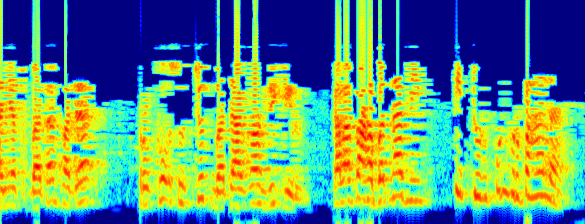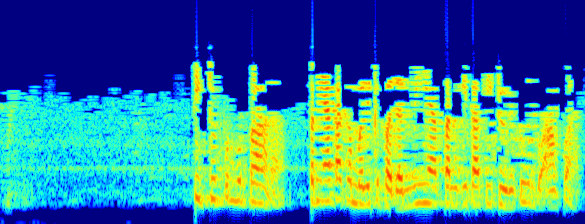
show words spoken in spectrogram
hanya sebatas pada rukuk, sujud, baca Al-Quran, zikir. Kalau sahabat Nabi, tidur pun berpahala. Tidur pun berpahala. Ternyata kembali kepada niatan kita tidur itu untuk apa?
